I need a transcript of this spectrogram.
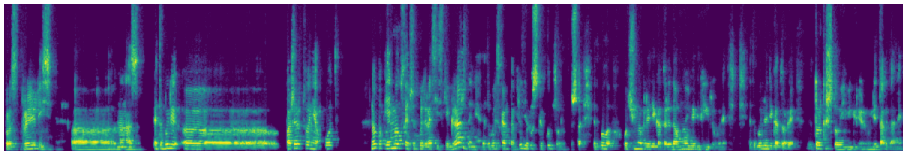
просто пролились э, на нас, это были э, пожертвования от ну, я не могу сказать, что это были российские граждане, это были, скажем так, люди русской культуры, потому что это было очень много людей, которые давно эмигрировали, это были люди, которые только что эмигрировали и так далее,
